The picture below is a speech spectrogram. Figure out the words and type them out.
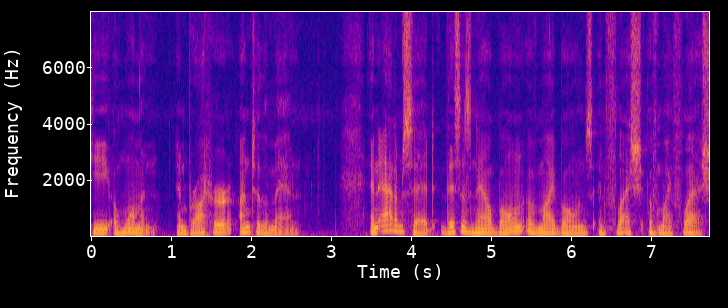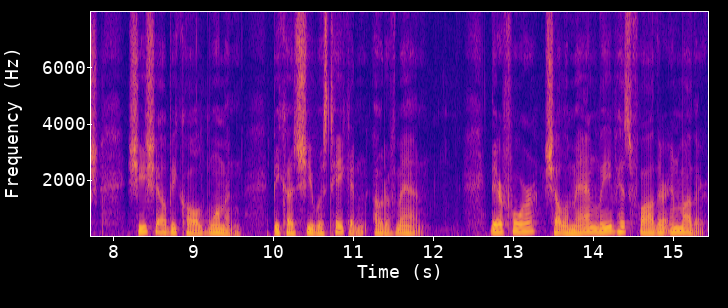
he a woman, and brought her unto the man. And Adam said, This is now bone of my bones and flesh of my flesh. She shall be called woman, because she was taken out of man. Therefore shall a man leave his father and mother,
